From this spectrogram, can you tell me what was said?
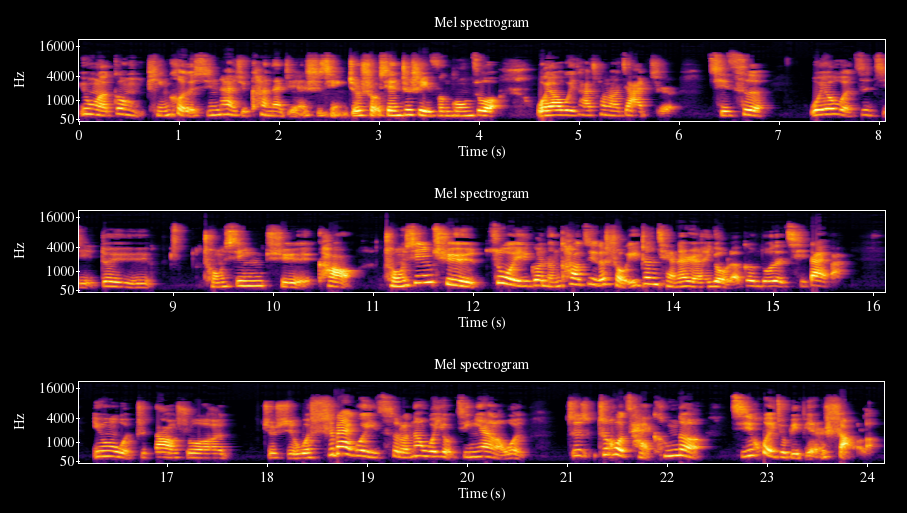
用了更平和的心态去看待这件事情。就首先这是一份工作，我要为它创造价值；其次，我有我自己对于重新去靠。重新去做一个能靠自己的手艺挣钱的人，有了更多的期待吧。因为我知道说，就是我失败过一次了，那我有经验了，我之之后踩坑的机会就比别人少了。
